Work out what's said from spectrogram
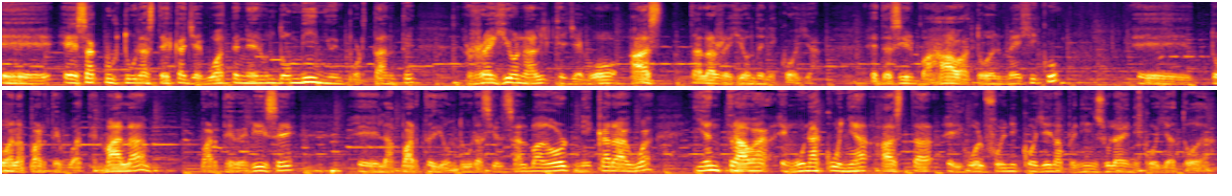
Eh, esa cultura azteca llegó a tener un dominio importante regional que llegó hasta la región de Nicoya. Es decir, bajaba todo el México, eh, toda la parte de Guatemala, parte de Belice, eh, la parte de Honduras y El Salvador, Nicaragua y entraba en una cuña hasta el Golfo de Nicoya y la península de Nicoya toda.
